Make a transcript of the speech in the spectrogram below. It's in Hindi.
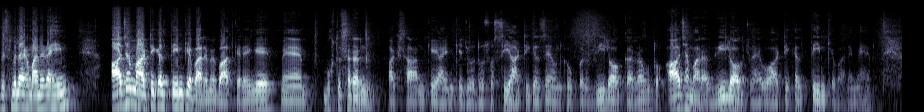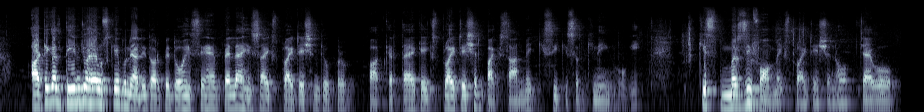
रहीम आज हम आर्टिकल तीन के बारे में बात करेंगे। मैं मुख्तसरा पाकिस्तान के आइन के जो दो सौ अस्सी आर्टिकल्स हैं, उनके ऊपर वी लॉग कर रहा हूँ। तो आज हमारा वी लॉग जो है, वो आर्टिकल तीन के बारे में है। आर्टिकल तीन जो है, उसके बुनियादी तौर पे दो हिस्से हैं। पहला हिस्सा एक्सप्लाइटेशन के ऊपर बात करता है कि एक्सप्लाइटेशन पाकिस्तान में किसी किस्म की नहीं होगी। किस मर्ज़ी फॉर्म में एक्सप्लाइटेशन हो, चाहे वो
